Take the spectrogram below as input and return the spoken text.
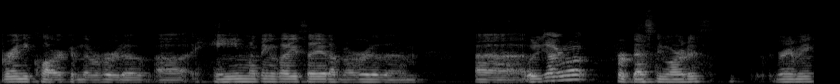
Brandy Clark. I've never heard of. Uh, Haim. I think is how you say it. I've never heard of them. Uh, What are you talking about? for best new artist, Grammy.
